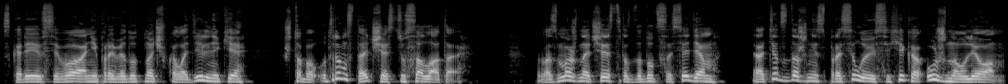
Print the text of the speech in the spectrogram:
Скорее всего, они проведут ночь в холодильнике, чтобы утром стать частью салата. Возможно, часть раздадут соседям, отец даже не спросил у Исихика, ужинал ли он.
